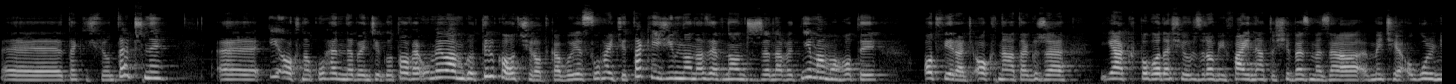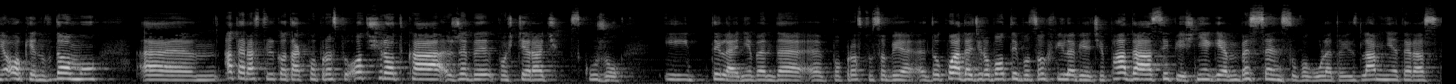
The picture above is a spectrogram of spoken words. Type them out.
e, taki świąteczny. E, I okno kuchenne będzie gotowe. Umyłam go tylko od środka, bo jest, słuchajcie, takie zimno na zewnątrz, że nawet nie mam ochoty otwierać okna. Także jak pogoda się już zrobi fajna, to się wezmę za mycie ogólnie okien w domu. A teraz tylko tak po prostu od środka, żeby pościerać z kurzu. I tyle, nie będę e, po prostu sobie dokładać roboty, bo co chwilę, wiecie, pada, sypie śniegiem, bez sensu w ogóle to jest dla mnie teraz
